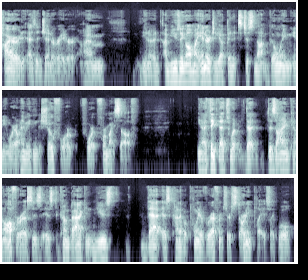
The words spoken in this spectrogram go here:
tired as a generator. I'm you know i'm using all my energy up and it's just not going anywhere. I don't have anything to show for for for myself. You know i think that's what that design can offer us is is to come back and use that as kind of a point of reference or starting place. Like well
